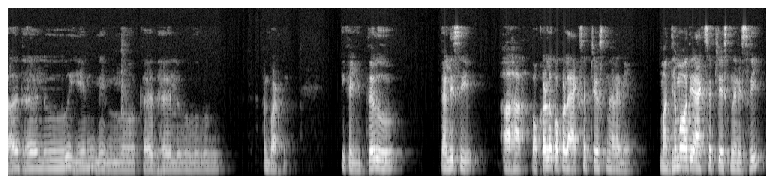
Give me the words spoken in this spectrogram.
కథలు ఎన్నెన్నో కథలు అని పాడుతుంది. ఇక ఇద్దరు కలిసి ఆహా ఒకళ్ళకొకళ్ళు యాక్సెప్ట్ చేసుకున్నారని మధ్యమావతి యాక్సెప్ట్ చేసిందని శ్రీ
